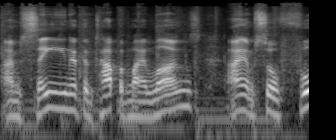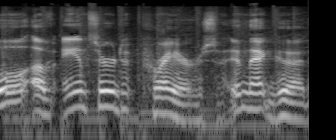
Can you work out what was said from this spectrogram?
I'm singing at the top of my lungs. I am so full of answered prayers. Isn't that good?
